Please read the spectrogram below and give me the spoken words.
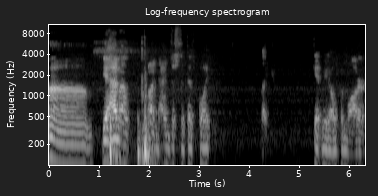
um, Yeah, I'm out. I'm, I'm just at this point, like, get me to open water,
